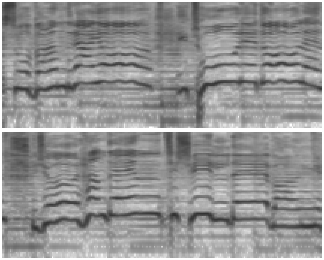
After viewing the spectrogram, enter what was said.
Så vandrar jag i Toredalen, gör han den till Kildevang.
